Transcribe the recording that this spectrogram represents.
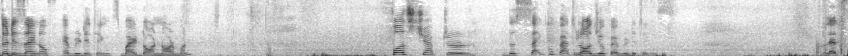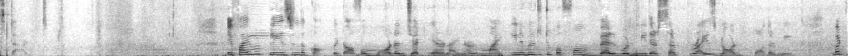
The Design of Everyday Things by Don Norman. First chapter The Psychopathology of Everyday Things. Let's start. If I were placed in the cockpit of a modern jet airliner, my inability to perform well would neither surprise nor bother me. But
